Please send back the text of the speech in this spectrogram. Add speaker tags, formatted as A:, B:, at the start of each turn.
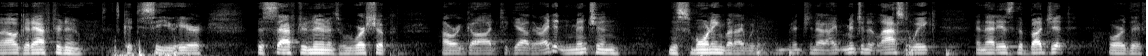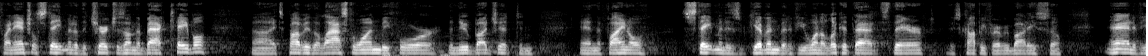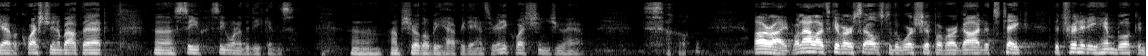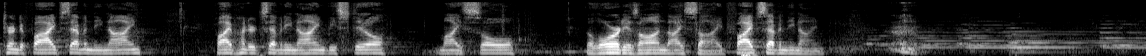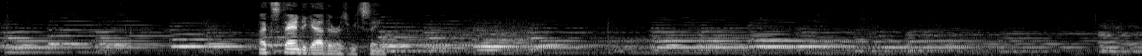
A: Well, good afternoon. It's good to see you here this afternoon as we worship our God together. I didn't mention this morning, but I would mention that I mentioned it last week, and that is the budget or the financial statement of the church is on the back table. Uh, it's probably the last one before the new budget and and the final statement is given. But if you want to look at that, it's there. There's a copy for everybody. So, and if you have a question about that, uh, see see one of the deacons. Uh, I'm sure they'll be happy to answer any questions you have. So, all right. Well, now let's give ourselves to the worship of our God. Let's take the Trinity hymn book and turn to 579. 579. Be still, my soul. The Lord is on thy side. 579. Let's stand together as we sing.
